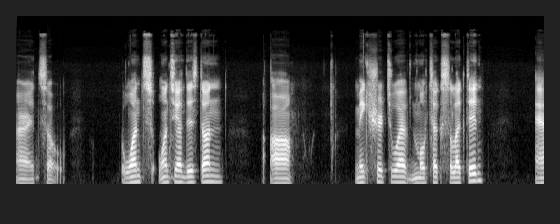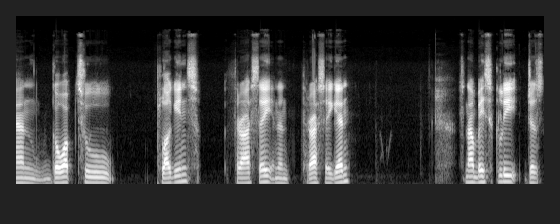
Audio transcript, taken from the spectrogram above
alright so once once you have this done uh make sure to have MoText selected and go up to plugins Thrausi and then Thrausi again. So now basically just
